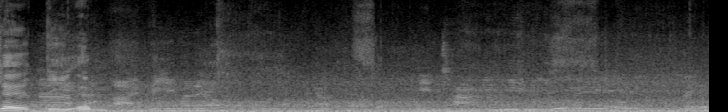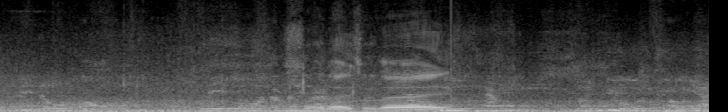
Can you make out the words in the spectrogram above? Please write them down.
JDM หลายปีมาแล้วนะครับอินช้างที่อยู่ในเป็นในโดมของรีโมจังเลยสวยเลยสวยเลย มีแคมป์เหมือนอยู่บนเขาใหญ่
